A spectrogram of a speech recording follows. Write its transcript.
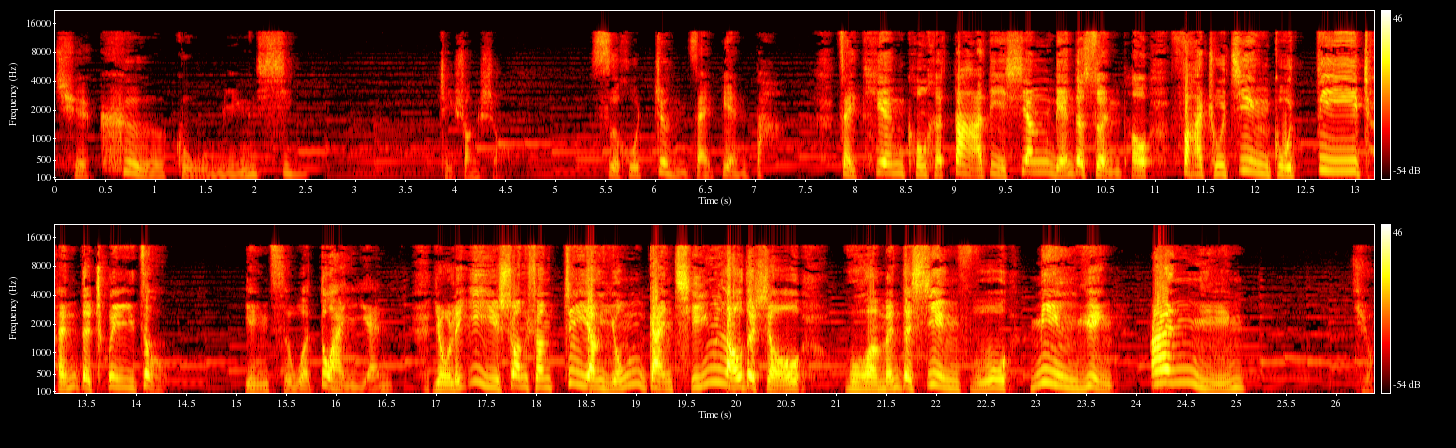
却刻骨铭心。这双手似乎正在变大，在天空和大地相连的笋头发出筋骨低沉的吹奏。因此，我断言，有了一双双这样勇敢勤劳的手，我们的幸福、命运、安宁就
